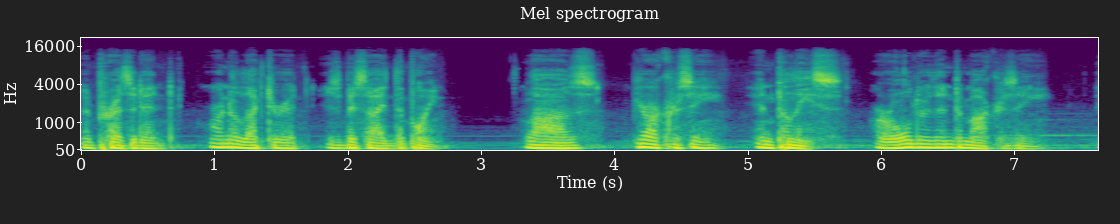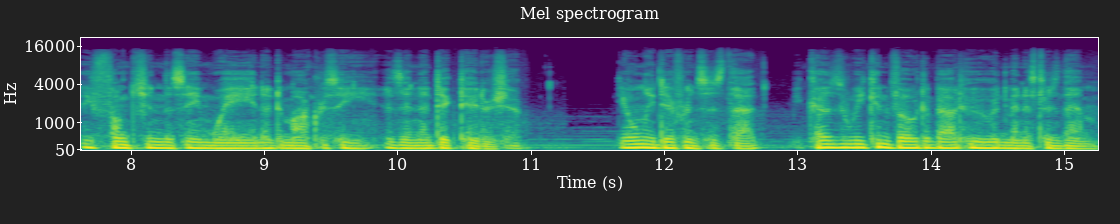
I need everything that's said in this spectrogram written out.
a president, or an electorate is beside the point. Laws, bureaucracy, and police are older than democracy. They function the same way in a democracy as in a dictatorship. The only difference is that, because we can vote about who administers them,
